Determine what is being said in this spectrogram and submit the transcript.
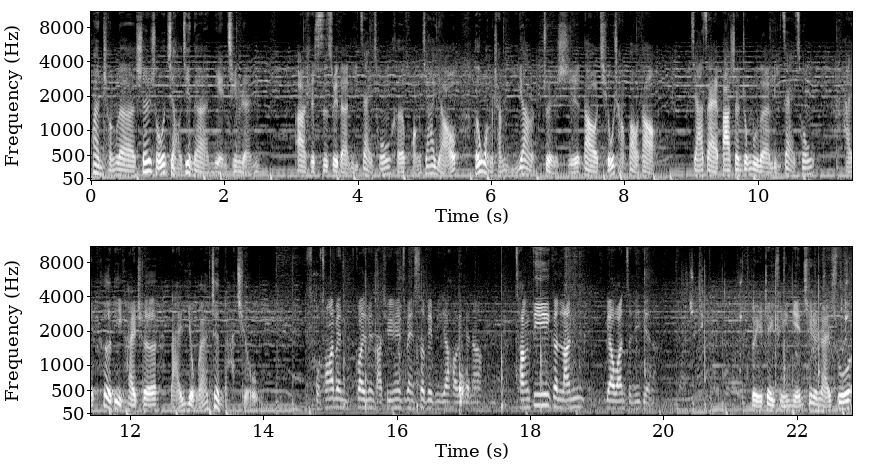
换成了身手矫健的年轻人。二十四岁的李在聪和黄家瑶和往常一样准时到球场报道。家在巴山中路的李在聪还特地开车来永安镇打球。我从那边过来这边打球，因为这边设备比较好一点啊，场地跟篮比较完整一点啊。对这群年轻人来说，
